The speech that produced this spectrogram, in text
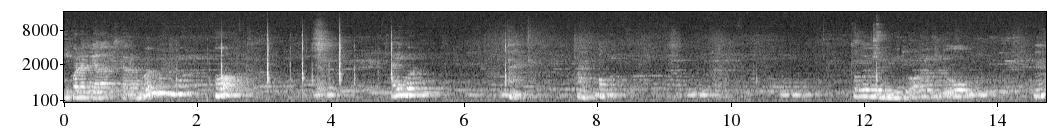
Igor está grabando. ¿Oh? Ahí, Igor. Todo dormido, ay Dios. ¿Mm?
